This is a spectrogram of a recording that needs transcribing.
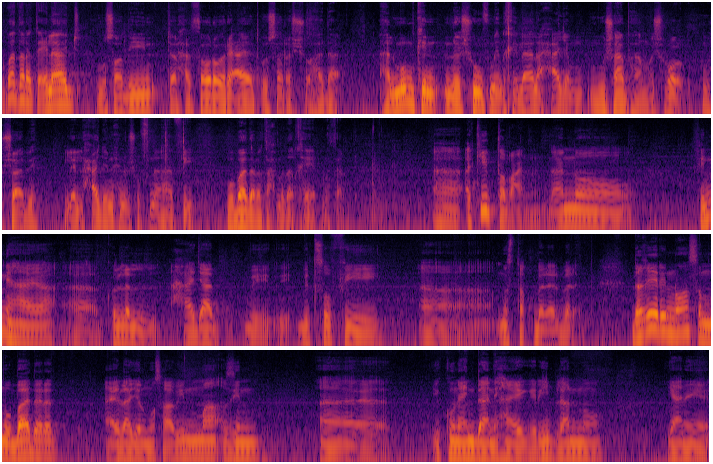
مبادرة علاج مصابين جرحى الثورة ورعاية أسر الشهداء. هل ممكن نشوف من خلالها حاجة مشابهة مشروع مشابه للحاجة اللي إحنا شفناها في مبادرة أحمد الخير مثلا؟ آه، أكيد طبعا لأنه في النهاية آه، كل الحاجات بتصب في آه، مستقبل البلد. ده غير إنه أصلا مبادرة علاج المصابين ما أظن آه، يكون عندها نهاية قريب لأنه يعني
